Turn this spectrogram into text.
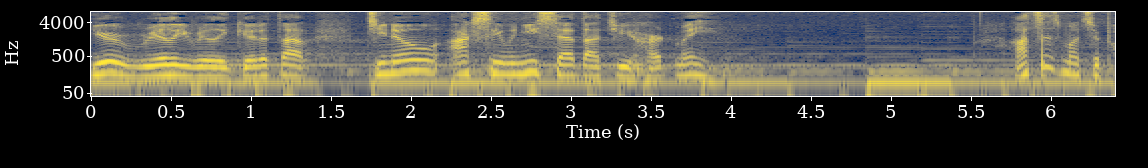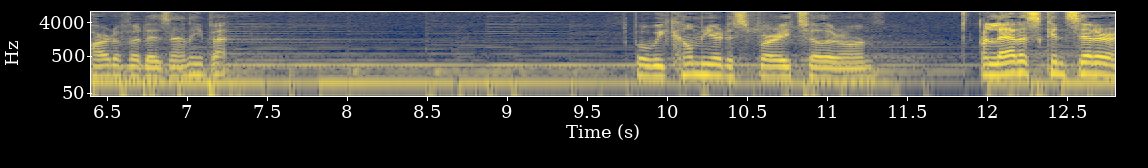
You're really, really good at that. Do you know, actually, when you said that, you hurt me. That's as much a part of it as any bit. But we come here to spur each other on. And let us consider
